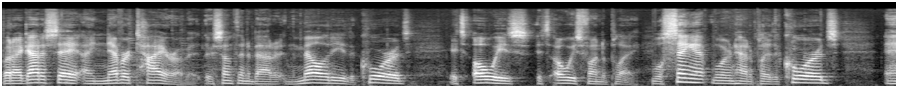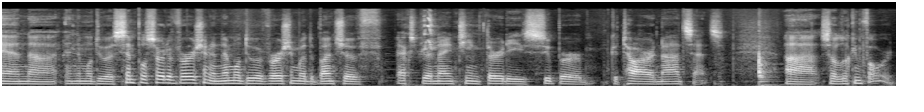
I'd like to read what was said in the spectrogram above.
but I got to say, I never tire of it. There's something about it in the melody, the chords. It's always it's always fun to play. We'll sing it, we'll learn how to play the chords, and uh, and then we'll do a simple sort of version, and then we'll do a version with a bunch of extra 1930s super guitar nonsense. Uh, so looking forward.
